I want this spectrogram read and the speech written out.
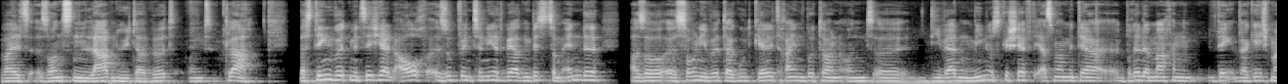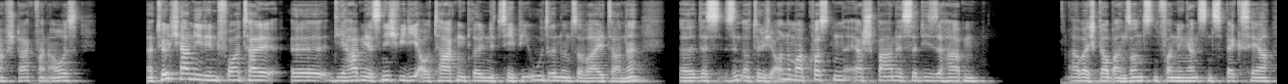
weil es sonst ein Ladenhüter wird. Und klar, das Ding wird mit Sicherheit auch äh, subventioniert werden bis zum Ende. Also äh, Sony wird da gut Geld reinbuttern und äh, die werden ein Minusgeschäft erstmal mit der Brille machen. da gehe ich mal stark von aus. Natürlich haben die den Vorteil, äh, die haben jetzt nicht wie die autarken Brillen eine CPU drin und so weiter. Ne? Äh, das sind natürlich auch nochmal Kostenersparnisse, die sie haben. Aber ich glaube, ansonsten von den ganzen Specs her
